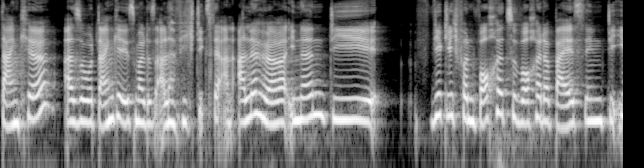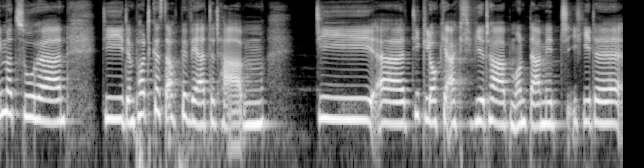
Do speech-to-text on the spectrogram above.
danke. Also danke ist mal das Allerwichtigste an alle HörerInnen, die wirklich von Woche zu Woche dabei sind, die immer zuhören, die den Podcast auch bewertet haben, die äh, die Glocke aktiviert haben und damit jede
